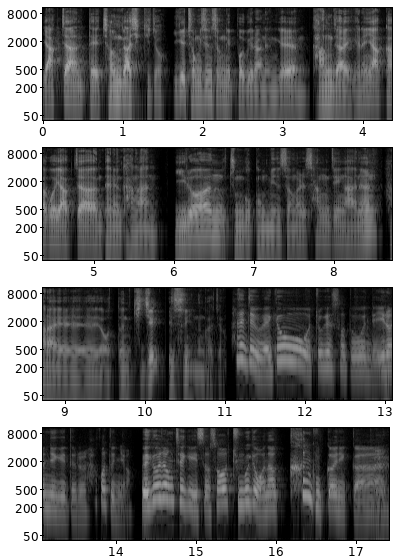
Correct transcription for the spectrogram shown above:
약자한테 전가시키죠. 이게 정신승리법이라는 게 강자에게는 약하고 약자한테는 강한 이러한 중국 국민성을 상징하는 하나의 어떤 기질일 수 있는 거죠. 사실 이제 외교 쪽에서도 이제 음. 이런 얘기들을 하거든요. 외교 정책에 있어서 중국이 워낙 큰 국가니까 네.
